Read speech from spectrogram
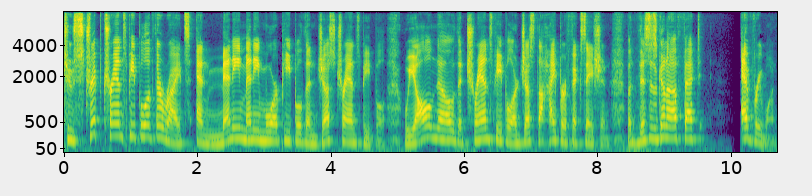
to strip trans people of their rights, and many, many more people than just trans people. We all know that trans people are just the hyperfixation, but this is gonna affect everyone.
